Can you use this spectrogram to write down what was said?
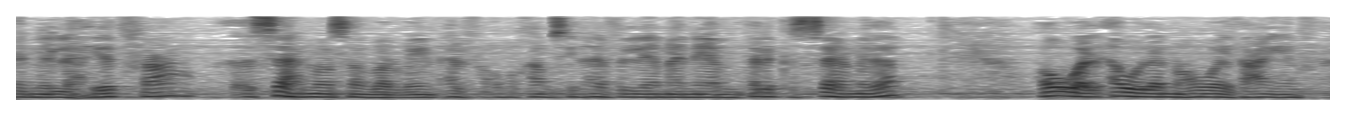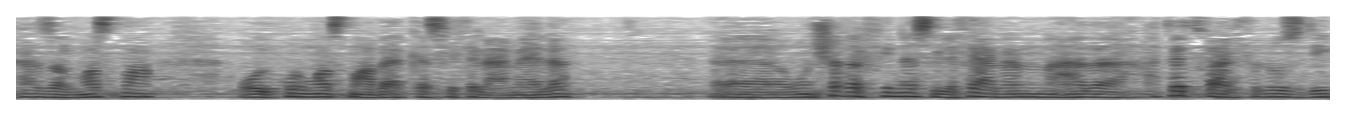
إن اللي هيدفع سهم مثلا ب 40000 أو ب 50000 اللي من يمتلك السهم ده هو الأولى إن هو يتعين في هذا المصنع ويكون مصنع بقى كثيف العمالة آه ونشغل فيه الناس اللي فعلا هذا هتدفع الفلوس دي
